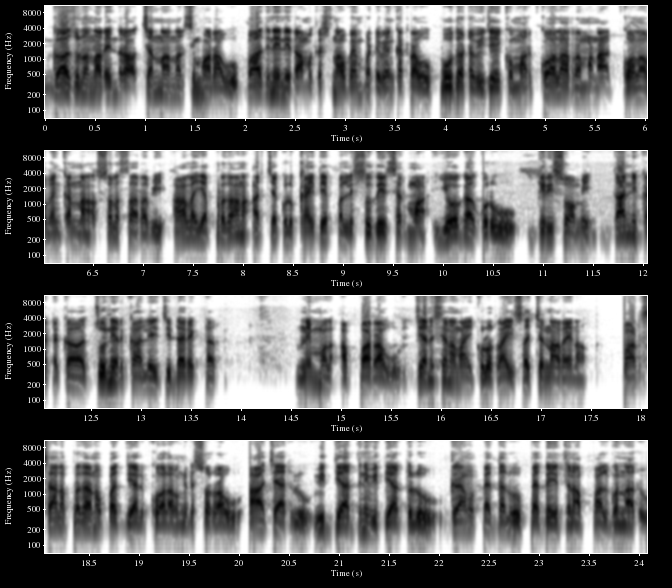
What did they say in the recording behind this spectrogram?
గాజుల నరేంద్ర చెన్న నరసింహారావు బాదినేని రామకృష్ణ వెంపటి వెంకట్రావు పూదోట విజయ్ కుమార్ కోలా రమణ కోలా వెంకన్న సులస రవి ఆలయ ప్రధాన అర్చకులు కైదేపల్లి సుధీర్ శర్మ యోగా గురువు Giriswami Dhanyakataka junior college director Nimmala Apparao Janasena నాయకులు రాయి సత్యనారాయణ పాఠశాల ప్రధానోపాధ్యాయులు కోలా వెంకటేశ్వరరావు ఆచార్యులు విద్యార్థిని విద్యార్థులు గ్రామ పెద్దలు పెద్ద ఎత్తున పాల్గొన్నారు.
